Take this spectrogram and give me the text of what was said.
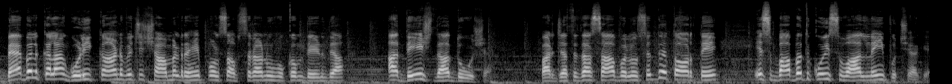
ਬੈਬਲ ਕਲਾਂ ਗੋਲੀ ਕਾਂਡ ਵਿੱਚ ਸ਼ਾਮਲ ਰਹੇ ਪੁਲਿਸ ਅਫਸਰਾਂ ਨੂੰ ਹੁਕਮ ਦੇਣ ਦਾ ਆਦੇਸ਼ ਦਾ ਦੋਸ਼ ਹੈ। ਪਰ ਜਥੇਦਾਰ ਸਾਹਿਬ ਵੱਲੋਂ ਸਿੱਧੇ ਤੌਰ ਤੇ ਇਸ ਬਾਬਤ ਕੋਈ ਸਵਾਲ ਨਹੀਂ ਪੁੱਛਿਆ ਗਿਆ।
